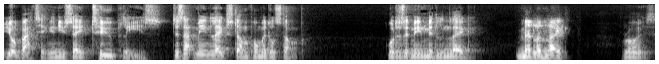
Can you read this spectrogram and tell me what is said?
you're batting and you say two please does that mean leg stump or middle stump or does it mean middle and leg Middle and leg. Right.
